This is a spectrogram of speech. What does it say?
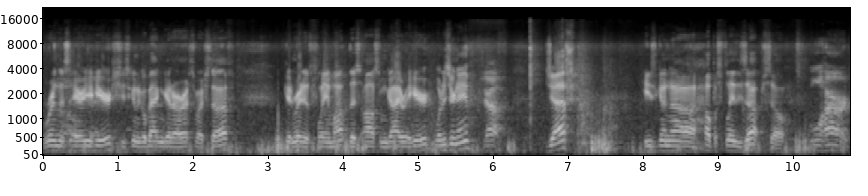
we're in this area here. She's gonna go back and get our rest of our stuff. Getting ready to flame up this awesome guy right here. What is your name? Jeff, Jeff. He's gonna uh, help us flay these up. So pull hard.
